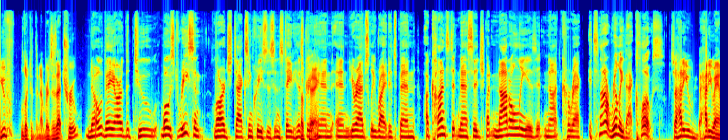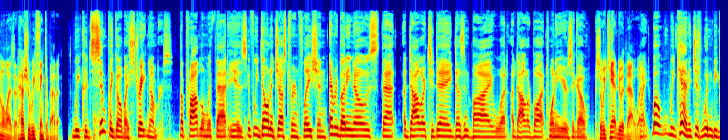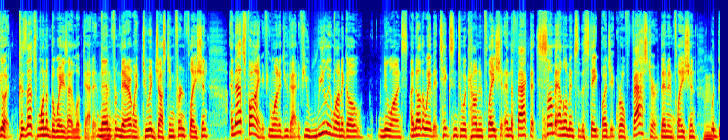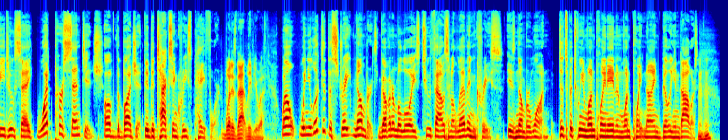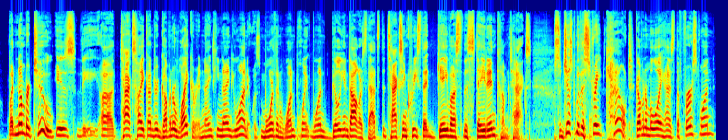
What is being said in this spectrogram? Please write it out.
You've looked at the numbers. Is that true? No, they are the two most recent large tax increases in state history. Okay. And and you're absolutely right. It's been a constant message, but not only is it not correct, it's not really that close. So how do you how do you analyze it? How should we think about it? We could simply go by straight numbers. The problem with that is if we don't adjust for inflation, everybody knows that a dollar today doesn't buy what a dollar bought 20 years ago. So we can't do it that way. Right. Well, we can. It just wouldn't be good because that's one of the ways I looked at it. And then from there, went to adjusting for inflation. And that's fine if you want to do that. If you really want to go nuanced, another way that takes into account inflation and the fact that some elements of the state budget grow faster than inflation hmm. would be to say, what percentage of the budget did the tax increase pay for? What does that leave you with? Well, when you looked at the straight numbers, Governor Malloy's 2011 increase is number one. It's between 1.8 and 1.9 billion dollars. Mm-hmm. But number two is the uh, tax hike under Governor Weicker in 1991. It was more than 1.1 billion dollars. That's the tax increase that gave us the state income tax. So just with a straight count, Governor Malloy has the first one,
